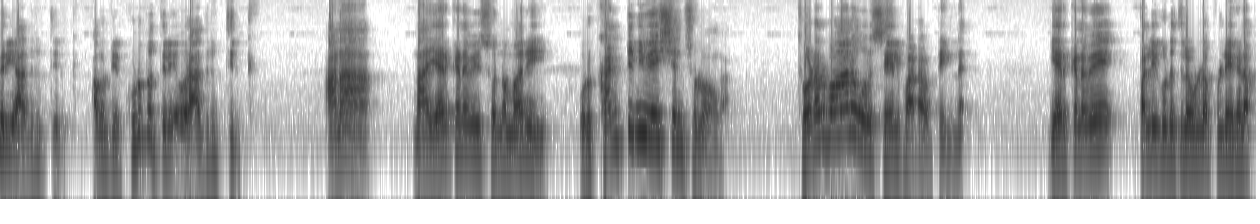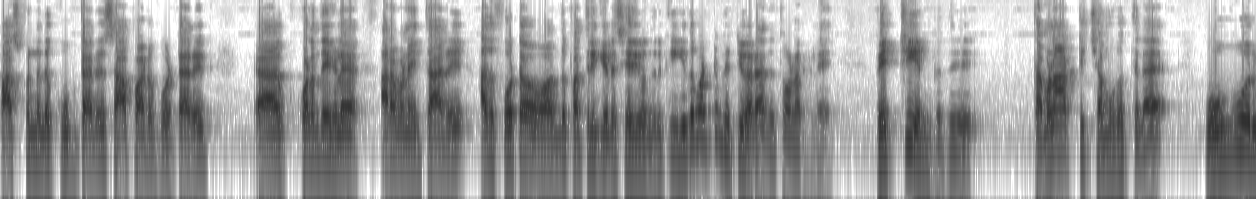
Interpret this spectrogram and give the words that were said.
பெரிய அதிருப்தி இருக்கு. அவருடைய குடும்பத்திலே ஒரு அதிருப்தி இருக்கு. ஆனா நான் ஏற்கனவே சொன்ன மாதிரி ஒரு கண்டினியூவேஷன் சொல்லுவாங்க. தொடர்பான ஒரு செயல்பாடு அவர்கிட்ட இல்லை. ஏற்கனவே பள்ளிக்கூடத்தில் உள்ள பிள்ளைகளை பாஸ் பண்ணதை கூப்பிட்டாரு சாப்பாடு போட்டாரு குழந்தைகளை அரவணைத்தாரு. அது போட்டோ வந்து பத்திரிகையில் செய்தி வந்திருக்கு. இது மட்டும் வெற்றி வராது தோழர்களே. வெற்றி என்பது தமிழ்நாட்டு சமூகத்தில் ஒவ்வொரு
